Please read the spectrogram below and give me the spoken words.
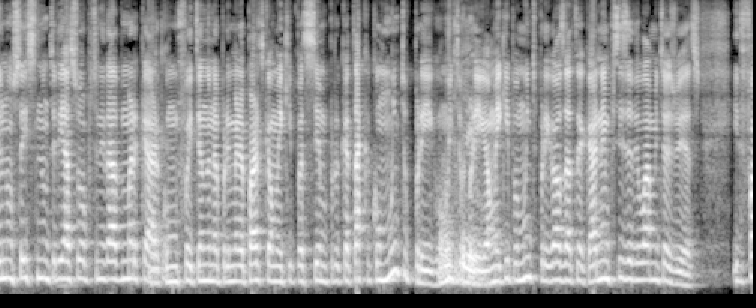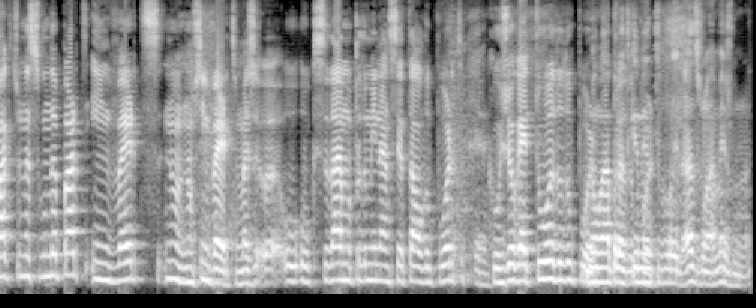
eu não sei se não teria a sua oportunidade de marcar, como foi tendo na primeira parte, que é uma equipa sempre que ataca com muito perigo, muito, muito perigo. perigo. É uma equipa muito perigosa a atacar, nem precisa de ir lá muitas vezes. E de facto, na segunda parte, inverte-se, não, não se inverte, mas uh, o, o que se dá é uma predominância tal do Porto, É. que o jogo é todo do Porto. não há praticamente Porto. habilidades, não há mesmo. não é?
